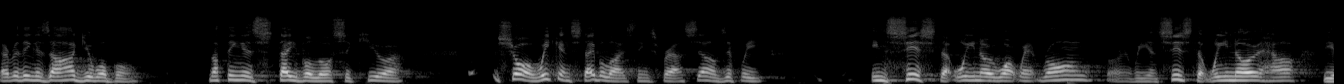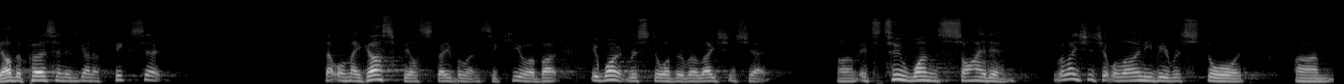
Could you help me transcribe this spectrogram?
everything is arguable, nothing is stable or secure. Sure, we can stabilize things for ourselves if we insist that we know what went wrong, or we insist that we know how the other person is going to fix it. That will make us feel stable and secure. But it won't restore the relationship. Um, it's too one sided. Relationship will only be restored um,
